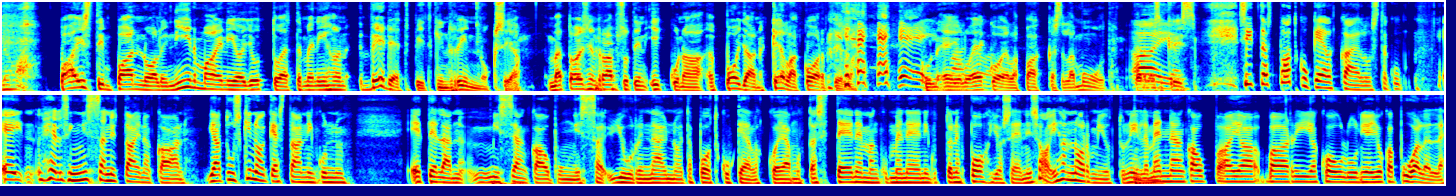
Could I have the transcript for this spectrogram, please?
No. Paistinpannu oli niin mainio juttu, että meni ihan vedet pitkin rinnuksia. Mä toisin rapsutin ikkunaa pojan kelakortilla, kun ei ollut ekoilla pakkasella muuta. Chris. Sitten tuosta potkukelkkailusta, kun ei Helsingissä nyt ainakaan, ja tuskin oikeastaan niin kuin etelän missään kaupungissa juuri näy noita potkukelkkoja, mutta sitten enemmän kun menee niin kuin tuonne pohjoiseen, niin se on ihan normi juttu. Niillä mm. mennään kauppaan ja baariin ja kouluun ja joka puolelle.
